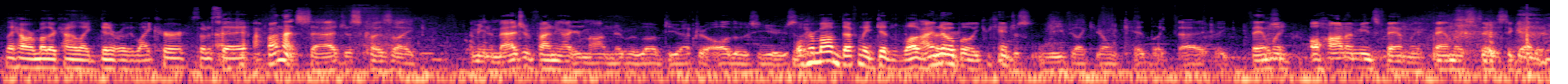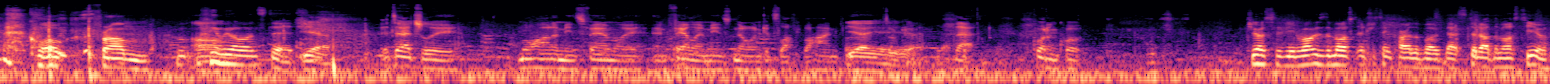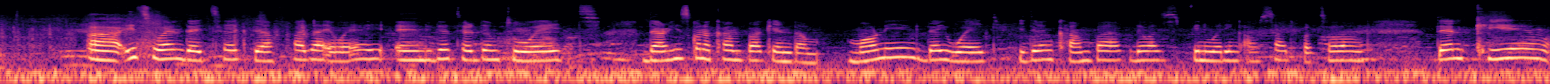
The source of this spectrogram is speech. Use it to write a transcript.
Like how her mother kind of like didn't really like her, so to say. I, I find that sad just cause like, I mean, imagine finding out your mom never loved you after all those years. Well, like- her mom definitely did love her. I know, but like you can't just leave like your own kid like that. Like family, Ohana means family. Family stays together. Quote from, um, Lilo and Stitch. yeah, It's actually Mohana means family, and family means no one gets left behind. but Yeah, yeah, it's okay. yeah. That, quote unquote. Josephine, what was the most interesting part of the book that stood out the most to you? Uh, it's when they take their father away and they tell them to wait. That he's gonna come back in the morning. They wait. He didn't come back. They was been waiting outside for so long. Then Kim,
